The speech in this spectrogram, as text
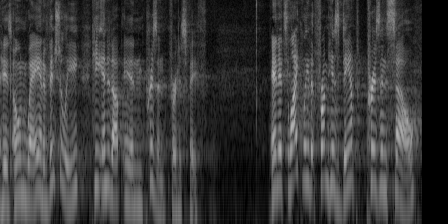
his own way, and eventually he ended up in prison for his faith. And it's likely that from his damp prison cell,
